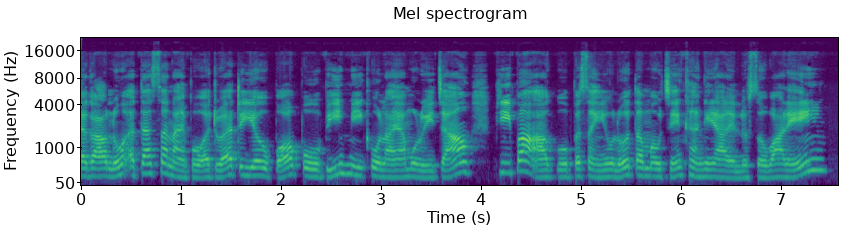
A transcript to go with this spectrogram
၎င်းတို့အသက်ဆက်နိုင်ဖို့အတွက်တရုတ်ပေါ်ပို့ပြီးမိခိုလာရမှုတွေကြောင့်ပြည်ပအားကိုပစံရိုးလိုတမုတ်ချင်းခံခဲ့ရတယ်လို့ဆိုပါတယ်။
